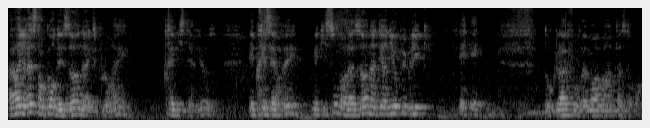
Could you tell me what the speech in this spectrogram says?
Alors il reste encore des zones à explorer, très mystérieuses. et préservés, mais qui sont dans la zone interdite au public. Donc là, il faut vraiment avoir un passe-droit.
